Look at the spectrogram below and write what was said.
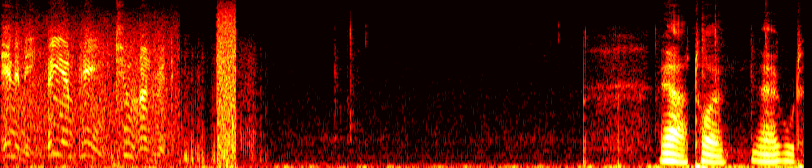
Enemy. BMP 200. Ja, toll. Ja, gut.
